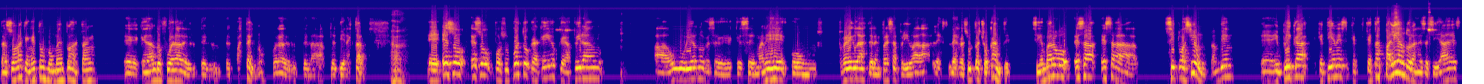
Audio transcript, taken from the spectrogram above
personas que en estos momentos están eh, quedando fuera del, pastel, ¿no? Fuera del, del bienestar. eso, eso, por supuesto que aquellos que aspiran a un gobierno que se, que se maneje con reglas de la empresa privada les, les resulta chocante. Sin embargo, esa, esa situación también eh, implica que tienes, que, que, estás paliando las necesidades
